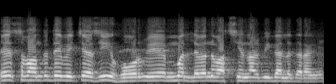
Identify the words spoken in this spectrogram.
ਇਸ ਸੰਬੰਧ ਦੇ ਵਿੱਚ ਅਸੀਂ ਹੋਰ ਵੀ ਮਹੱਲੇ ਨਿਵਾਸੀਆਂ ਨਾਲ ਵੀ ਗੱਲ ਕਰਾਂਗੇ।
